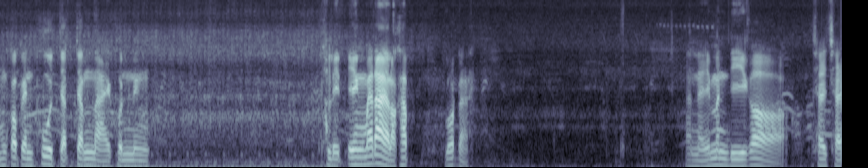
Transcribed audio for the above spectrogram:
ผมก็เป็นผู้จัดจำหน่ายคนหนึ่งผลิตเองไม่ได้หรอกครับรถอะ อันไหนมันดีก็ใช้ใช้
